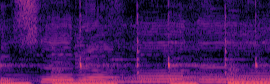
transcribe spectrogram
¿Qué será de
